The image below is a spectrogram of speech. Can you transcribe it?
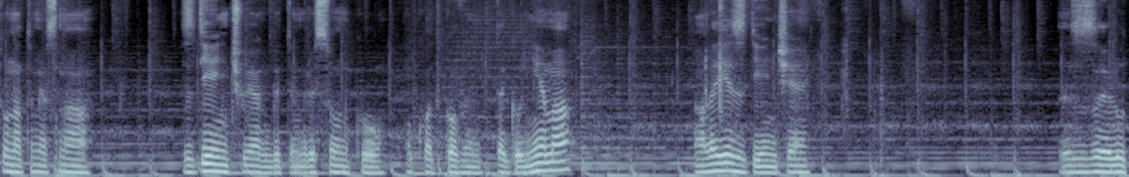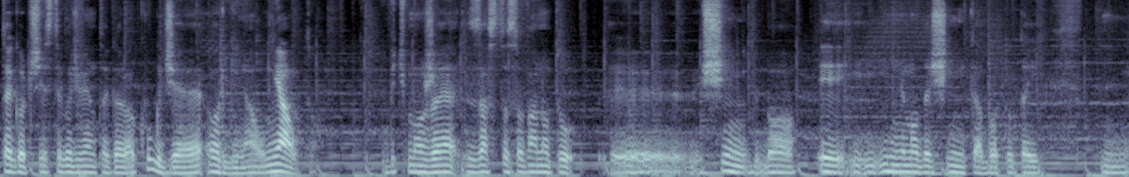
Tu natomiast na zdjęciu, jakby tym rysunku okładkowym tego nie ma, ale jest zdjęcie z lutego 1939 roku, gdzie oryginał miał to. Być może zastosowano tu yy, silnik, bo i inny model silnika, bo tutaj mm,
